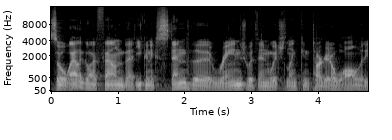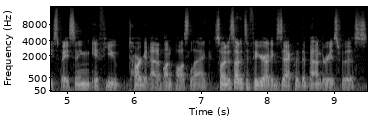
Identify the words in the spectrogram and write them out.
So a while ago I found that you can extend the range within which Link can target a wall that he's facing if you target out of unpause lag. So I decided to figure out exactly the boundaries for this.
